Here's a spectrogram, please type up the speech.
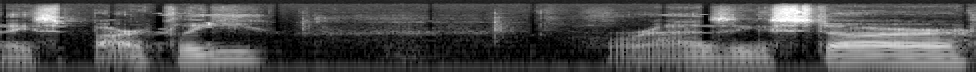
Nice Barkley. Rising Star.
